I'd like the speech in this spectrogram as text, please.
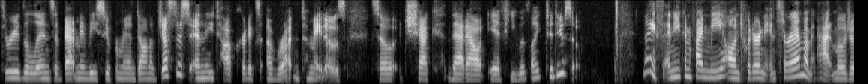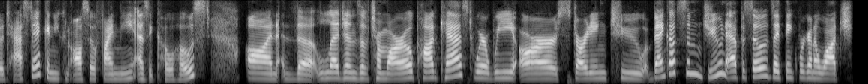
through the lens of Batman v Superman: Dawn of Justice and the top critics of Rotten Tomatoes. So check that out if you would like to do so. Nice. And you can find me on Twitter and Instagram. I'm at Mojotastic. And you can also find me as a co host on the Legends of Tomorrow podcast, where we are starting to bank up some June episodes. I think we're going to watch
